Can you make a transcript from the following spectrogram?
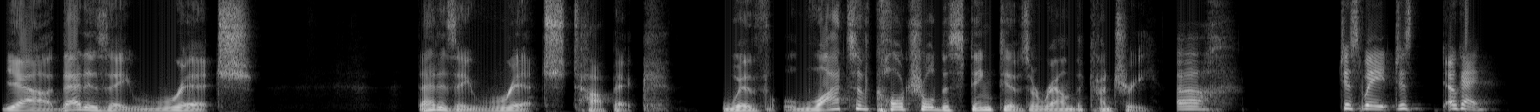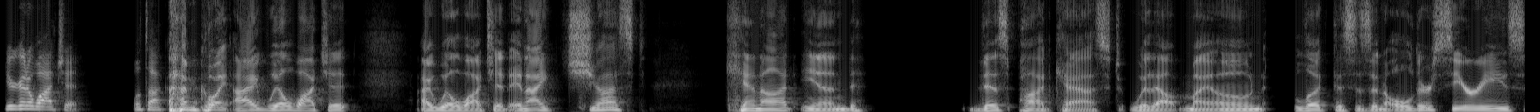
yeah, that is a rich that is a rich topic with lots of cultural distinctives around the country. Ugh. Just wait. Just okay. You're gonna watch it. We'll talk. I'm it. going. I will watch it. I will watch it, and I just cannot end this podcast without my own look. This is an older series.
